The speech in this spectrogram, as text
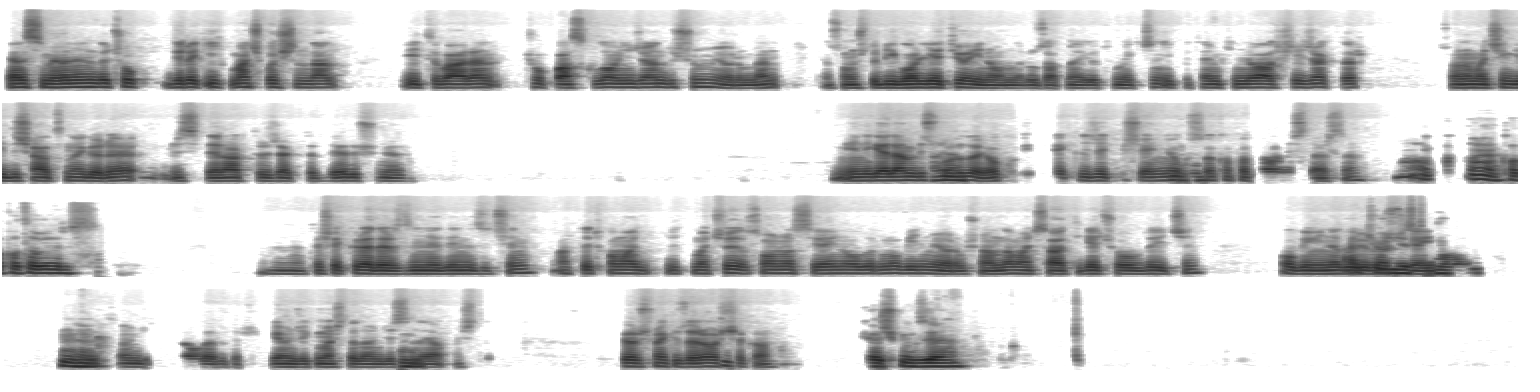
Yani Simeone'nin de çok direkt ilk maç başından itibaren çok baskılı oynayacağını düşünmüyorum ben. Sonuçta bir gol yetiyor yine onları uzatmaya götürmek için. İlk bir temkinli başlayacaktır. Sonra maçın gidişatına göre riskleri arttıracaktır diye düşünüyorum. Yeni gelen bir soru Aynen. da yok. Ekleyecek bir şeyin yoksa Hı-hı. kapatalım istersen. Aynen kapatabiliriz. Ee, teşekkür ederiz dinlediğiniz için. Atletico Madrid maçı sonrası yayın olur mu bilmiyorum şu anda. Maç saati geç olduğu için o gün yine duyururuz yayın. Evet, öncesinde olabilir. Bir önceki maçta da öncesinde Hı. yapmıştık. Görüşmek üzere, hoşçakalın. Görüşmek üzere.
